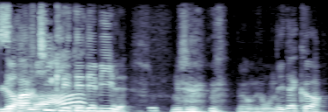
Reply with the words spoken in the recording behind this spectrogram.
leur article gras. était débile. On est d'accord.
